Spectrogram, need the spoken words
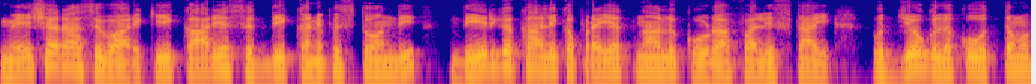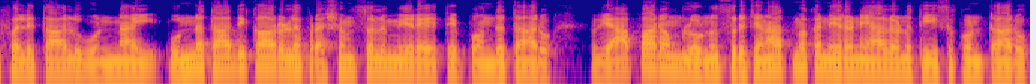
మేషరాశి వారికి కార్యసిద్ధి కనిపిస్తోంది. దీర్ఘకాలిక ప్రయత్నాలు కూడా ఫలిస్తాయి. ఉద్యోగులకు ఉత్తమ ఫలితాలు ఉన్నాయి. ఉన్నతాధికారుల ప్రశంసలు మీరైతే పొందుతారు. వ్యాపారంలోనూ సృజనాత్మక నిర్ణయాలను తీసుకుంటారు.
